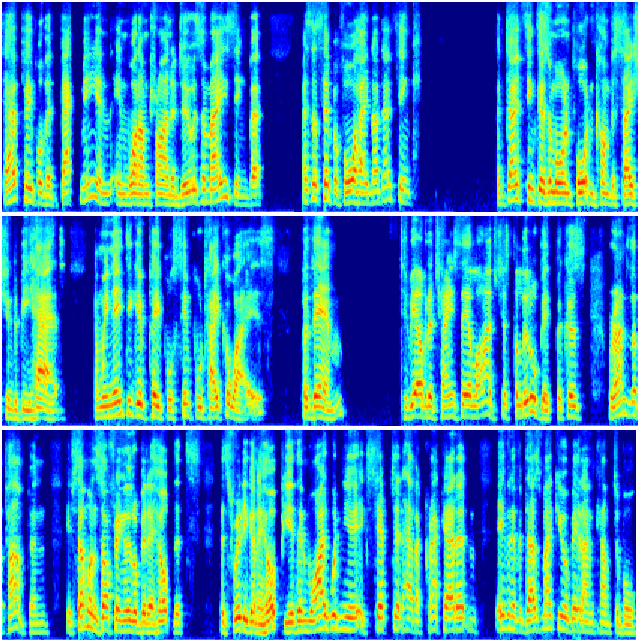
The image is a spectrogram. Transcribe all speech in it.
to have people that back me in in what I'm trying to do is amazing. But as I said before, Hayden, I don't think I don't think there's a more important conversation to be had, and we need to give people simple takeaways for them to be able to change their lives just a little bit because we're under the pump. And if someone's offering a little bit of help that's that's really going to help you, then why wouldn't you accept it, have a crack at it, and even if it does make you a bit uncomfortable,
